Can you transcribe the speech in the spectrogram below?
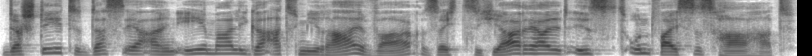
Da steht, dass er ein ehemaliger Admiral war, 60 Jahre alt ist und weißes Haar hat.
